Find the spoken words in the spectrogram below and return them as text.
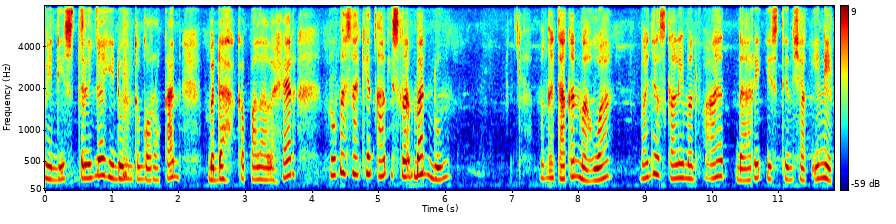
medis telinga hidung tenggorokan bedah kepala leher Rumah Sakit Al-Islam Bandung mengatakan bahwa banyak sekali manfaat dari istinsyak ini.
